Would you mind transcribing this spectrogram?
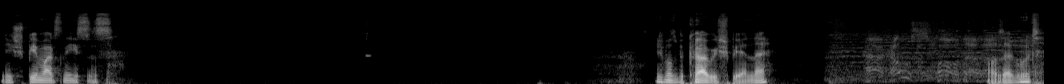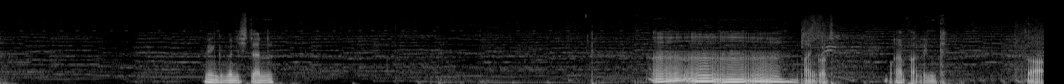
Ich spiele mal als nächstes. Ich muss mit Kirby spielen, ne? Oh, sehr gut. Wen gewinne ich denn? Äh, mein Gott, einfach Link. So.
